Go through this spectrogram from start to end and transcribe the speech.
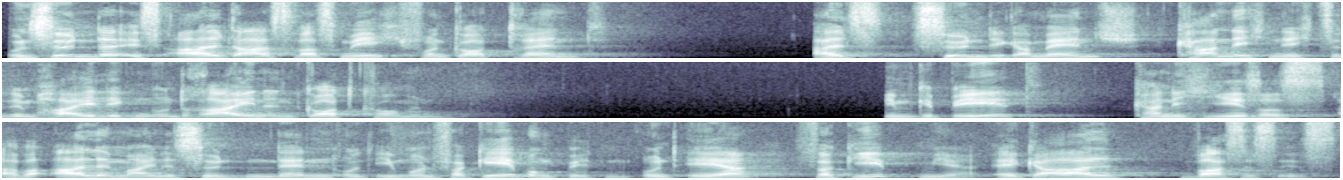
Und Sünde ist all das, was mich von Gott trennt. Als sündiger Mensch kann ich nicht zu dem heiligen und reinen Gott kommen. Im Gebet kann ich Jesus aber alle meine Sünden nennen und ihm um Vergebung bitten. Und er vergibt mir, egal was es ist.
